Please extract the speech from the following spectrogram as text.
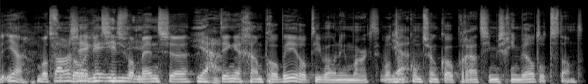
ja, wat voor coalities in, van mensen ja. dingen gaan proberen op die woningmarkt. Want dan komt zo'n coöperatie misschien wel tot stand.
